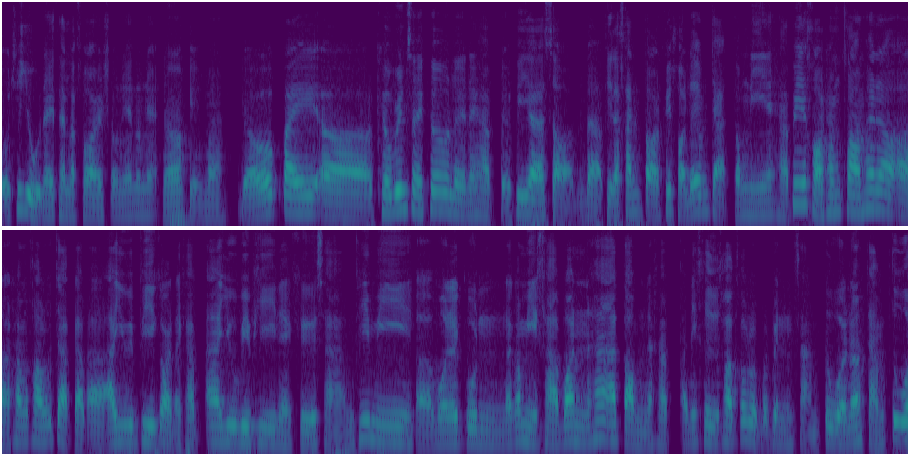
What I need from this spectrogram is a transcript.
วที่อยู่ในไทลาคอยด์ตรงนี้ตรงเนี้ยเนาะ โอเคมา เดี๋ยวไปเอ่อเคลวินไซเคิลเลยนะครับ เดี๋ยวพี่จะสอนแบบทีละขั้นตอน พี่ขอเริ่มจากตรงนี้นะครับ พี่ขอทำความให้เราเอ่อทำความรู้จักกับเอ่อ RUBP ก่อนนะครับ RUBP เนี่ยคือสารที่มีโมเลกุล แล้วก็มีคาร์บอน 5อะตอมนะครับ อันนี้คือเขากำหนดมาเป็น 3 ตัวเนาะ3ตัว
